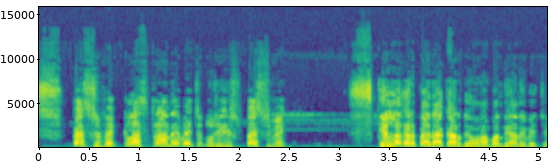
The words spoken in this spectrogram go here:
ਸਪੈਸੀਫਿਕ ਕਲਸਟਰਾਂ ਦੇ ਵਿੱਚ ਤੁਸੀਂ ਸਪੈਸੀਫਿਕ ਸਕਿੱਲ ਅਗਰ ਪੈਦਾ ਕਰਦੇ ਹੋ ਉਹਨਾਂ ਬੰਦਿਆਂ ਦੇ ਵਿੱਚ।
